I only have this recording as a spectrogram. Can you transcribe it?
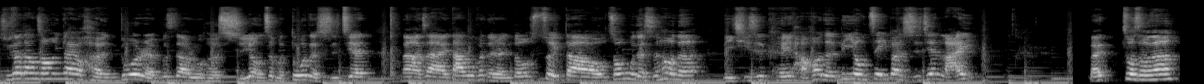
暑假当中，应该有很多人不知道如何使用这么多的时间。那在大部分的人都睡到中午的时候呢，你其实可以好好的利用这一段时间来来做什么呢？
